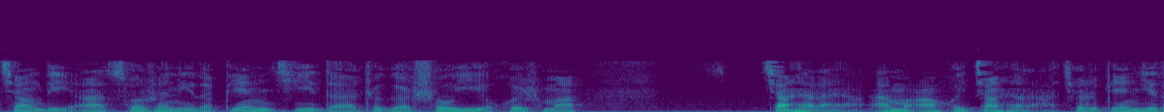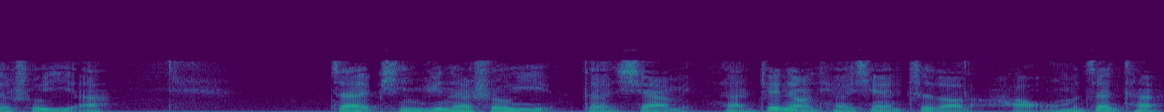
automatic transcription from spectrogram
降低啊？所以说你的边际的这个收益会什么降下来啊？MR 会降下来，就是边际的收益啊。在平均的收益的下面，看这两条线知道了。好，我们再看，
